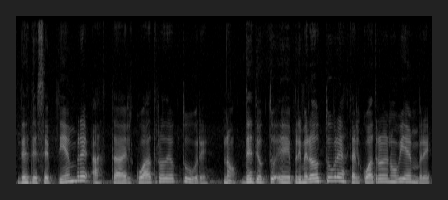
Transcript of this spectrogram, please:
desde septiembre hasta el 4 de octubre, no, desde octubre, eh, primero de octubre hasta el 4 de noviembre,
